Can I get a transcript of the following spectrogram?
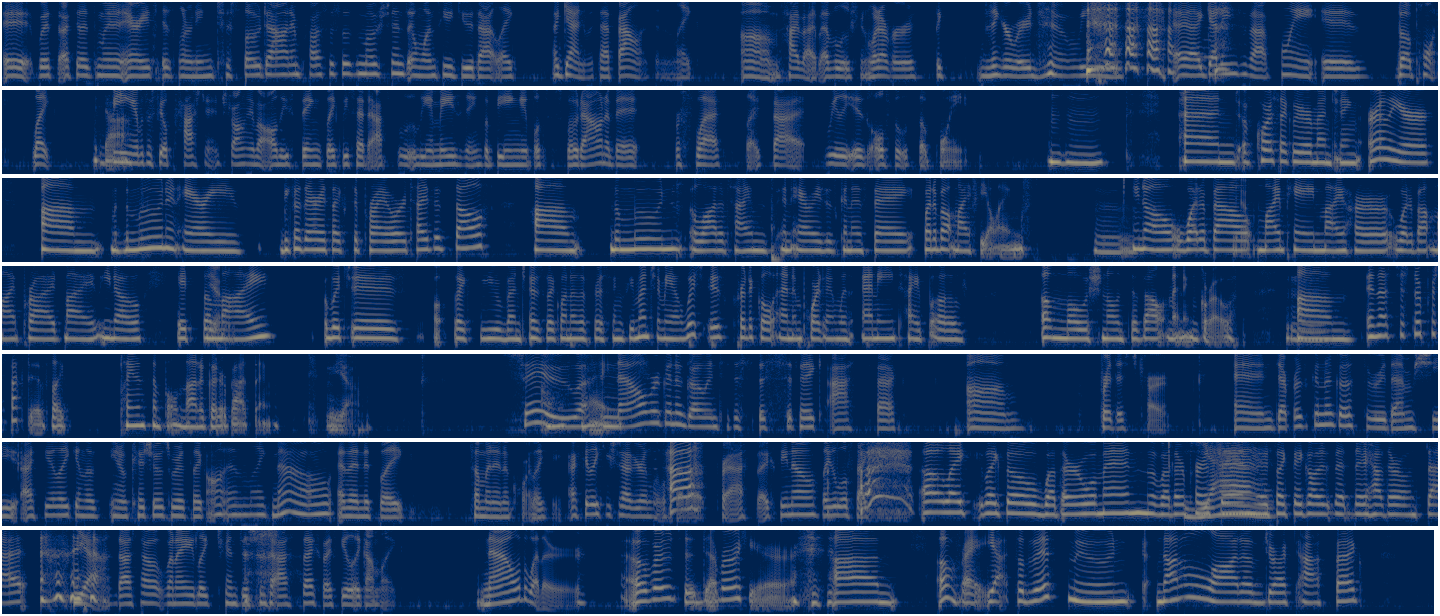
It with I feel like the moon in Aries is learning to slow down and process those emotions. And once you do that, like again with that balance and like um high vibe evolution, whatever the zinger words we use, uh, getting to that point is the point. Like Yeah. being able to feel passionate and strongly about all these things, like we said, absolutely amazing. But being able to slow down a bit, reflect, like that really is also the point. Mm-hmm. And of course, like we were mentioning earlier, um, with the moon and Aries, because Aries likes to prioritize itself, um, the moon a lot of times in Aries is going to say, "What about my feelings? You know, what about my pain, my hurt? What about my pride, my you know?" It's the Yeah. my, which is uh, like you mentioned, it was like one of the first things you mentioned, Mia, which is critical and important with any type of emotional development and growth. Mhm. Um, and that's just their perspective, like plain and simple, not a good or bad thing. Yeah. So now we're gonna go into the specific aspects um for this chart. And Deborah's gonna go through them. She I feel like in those, you know, kid shows where it's like, oh, and like now, and then it's like someone in a court. Like I feel like you should have your own little Ah. setup for aspects, you know? Like a little segment. oh, like like the weather woman, the weather person. It's like they go that they have their own set. yeah. That's how when I like transition to aspects, I feel like I'm like, now the weather. Over to Deborah here. um oh right yeah so this moon not a lot of direct aspects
